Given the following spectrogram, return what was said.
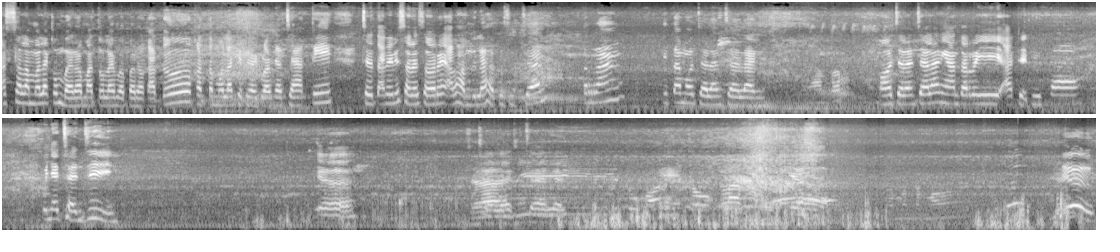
Assalamualaikum warahmatullahi wabarakatuh. Ketemu lagi dengan keluarga Jaki. Ceritanya ini sore-sore Alhamdulillah habis hujan Terang. Kita mau jalan-jalan. Mau jalan-jalan nganteri adik Diva. Punya janji. Ya. Janji. Jalan-jalan. itu coklat. Ya. Teman-teman. Yuk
